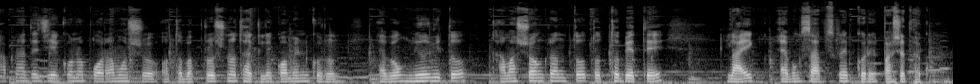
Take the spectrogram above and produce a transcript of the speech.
আপনাদের যে কোনো পরামর্শ অথবা প্রশ্ন থাকলে কমেন্ট করুন এবং নিয়মিত খামার সংক্রান্ত তথ্য পেতে লাইক এবং সাবস্ক্রাইব করে পাশে থাকুন।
